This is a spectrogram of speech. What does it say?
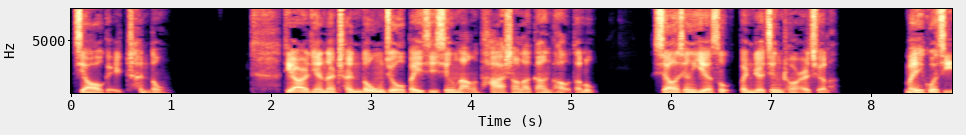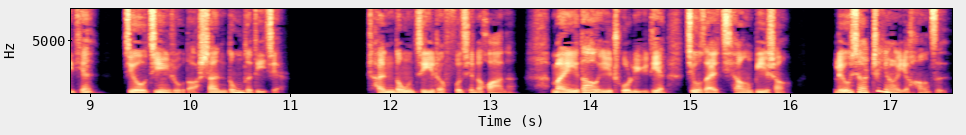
交给陈东。第二天呢，陈东就背起行囊，踏上了赶考的路，小心夜宿，奔着京城而去了。没过几天。就进入到山东的地界。陈东记着父亲的话呢，每到一处旅店，就在墙壁上留下这样一行字：“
